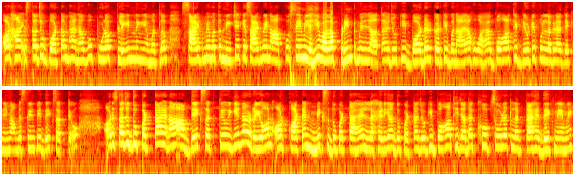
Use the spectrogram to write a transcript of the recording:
और हाँ इसका जो बॉटम है ना, वो पूरा प्लेन नहीं है मतलब साइड में मतलब नीचे के साइड में ना आपको सेम यही वाला प्रिंट मिल जाता है जो कि बॉर्डर करके बनाया हुआ है। बहुत ही ब्यूटीफुल लग रहा है देखने में, आप स्क्रीन पे देख सकते हो। और इसका जो दुपट्टा है ना, आप देख सकते हो, ये ना रेयन और कॉटन मिक्स दुपट्टा है, लहरिया दुपट्टा, जो कि बहुत ही ज़्यादा खूबसूरत लगता है देखने में।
